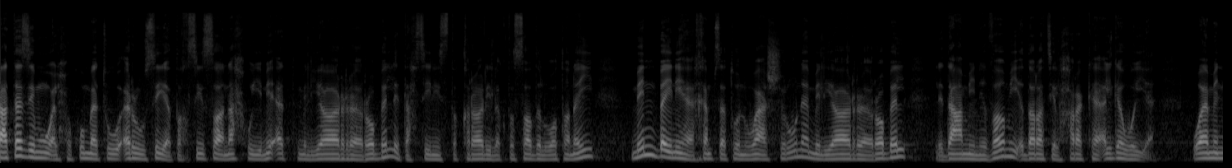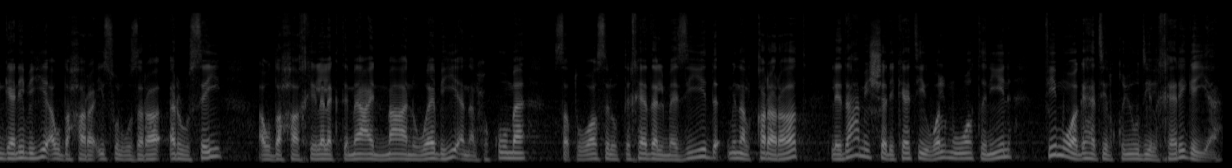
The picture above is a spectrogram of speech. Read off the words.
تعتزم الحكومة الروسية تخصيص نحو 100 مليار روبل لتحسين استقرار الاقتصاد الوطني من بينها 25 مليار روبل لدعم نظام إدارة الحركة الجوية. ومن جانبه أوضح رئيس الوزراء الروسي أوضح خلال اجتماع مع نوابه أن الحكومة ستواصل اتخاذ المزيد من القرارات لدعم الشركات والمواطنين في مواجهة القيود الخارجية.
